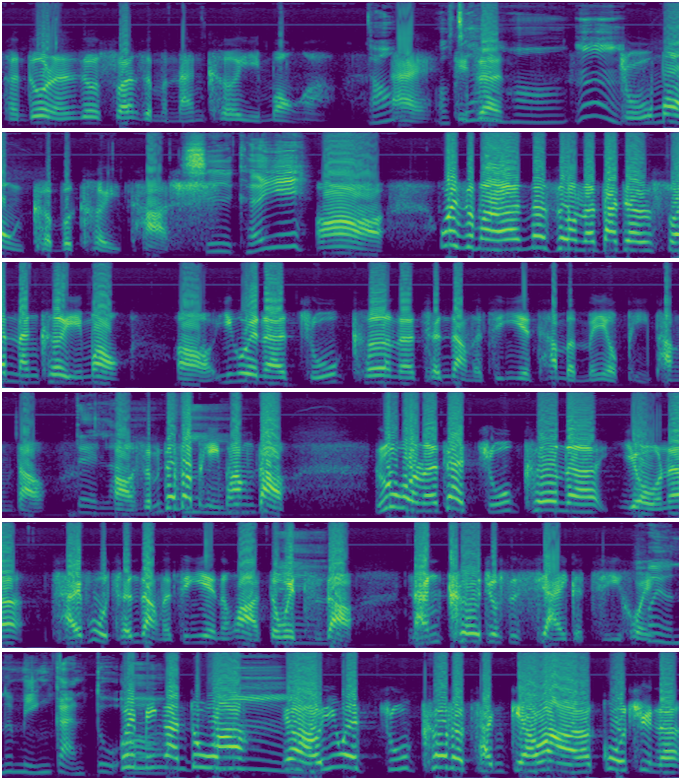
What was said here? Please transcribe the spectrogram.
很多人就酸什么南科一梦啊，哦哎地震样哦嗯逐梦可不可以踏实？是可以哦，为什么那时候呢，大家都酸南柯一梦？哦，因为呢，竹科呢成长的经验，他们没有品乓到。对了好、什么叫做嗯乒乓道？如果呢在竹科呢有呢财富成长的经验的话，都会知道南科就是下一个机会，会有那敏感度会哦敏感度啊。嗯要因为竹科的残雕啊，过去呢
